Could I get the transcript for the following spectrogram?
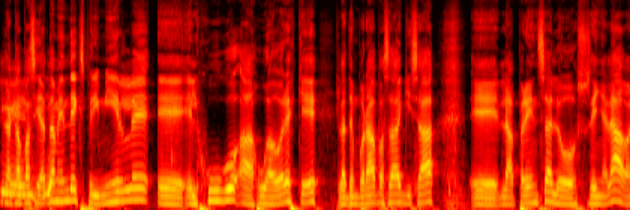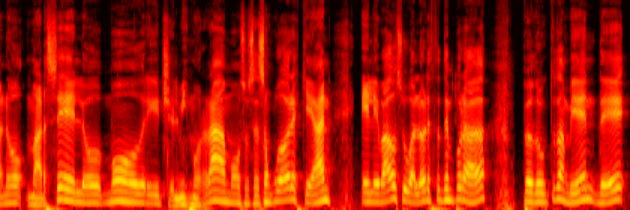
La capacidad también de exprimirle eh, el jugo a jugadores que la temporada pasada quizá eh, la prensa los señalaba, ¿no? Marcelo, Modric, el mismo Ramos, o sea, son jugadores que han elevado su valor esta temporada, producto también de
